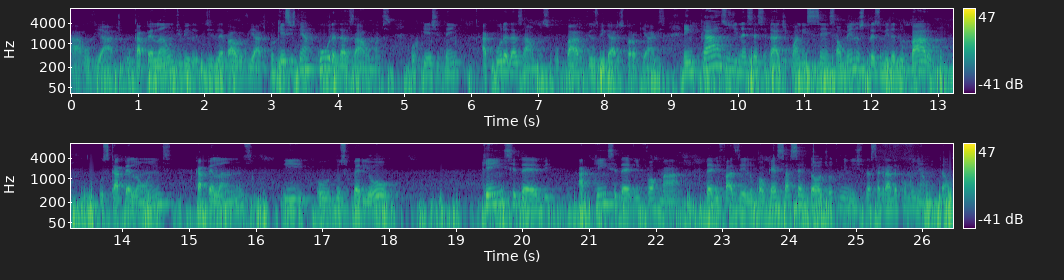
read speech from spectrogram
a, o viático, o capelão de, de levar o viático, porque esses têm a cura das almas, porque este tem a cura das almas, o pároco e os vigários paroquiais. Em caso de necessidade, com a licença ao menos presumida do pároco, os capelões, capelãos e o do superior, quem se deve a quem se deve informar, deve fazê-lo qualquer sacerdote ou outro ministro da Sagrada Comunhão. Então,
